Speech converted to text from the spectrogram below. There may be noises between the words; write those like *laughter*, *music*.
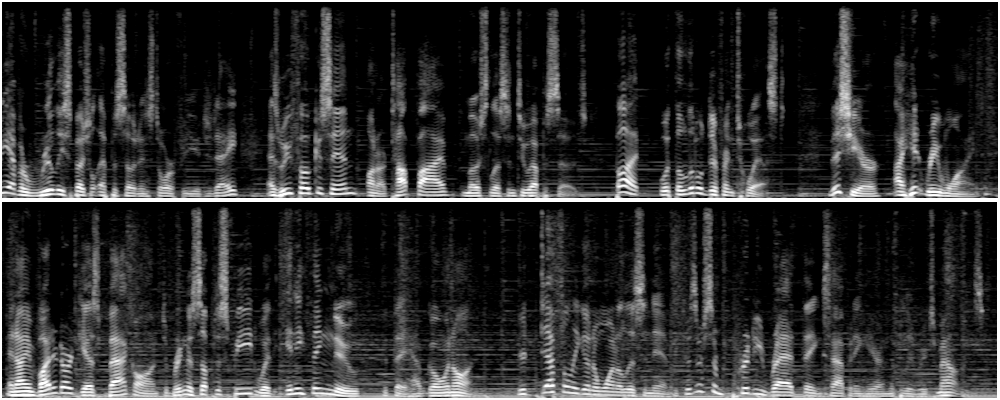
We have a really special episode in store for you today as we focus in on our top five most listened to episodes, but with a little different twist. This year, I hit rewind and I invited our guests back on to bring us up to speed with anything new that they have going on. You're definitely going to want to listen in because there's some pretty rad things happening here in the Blue Ridge Mountains.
